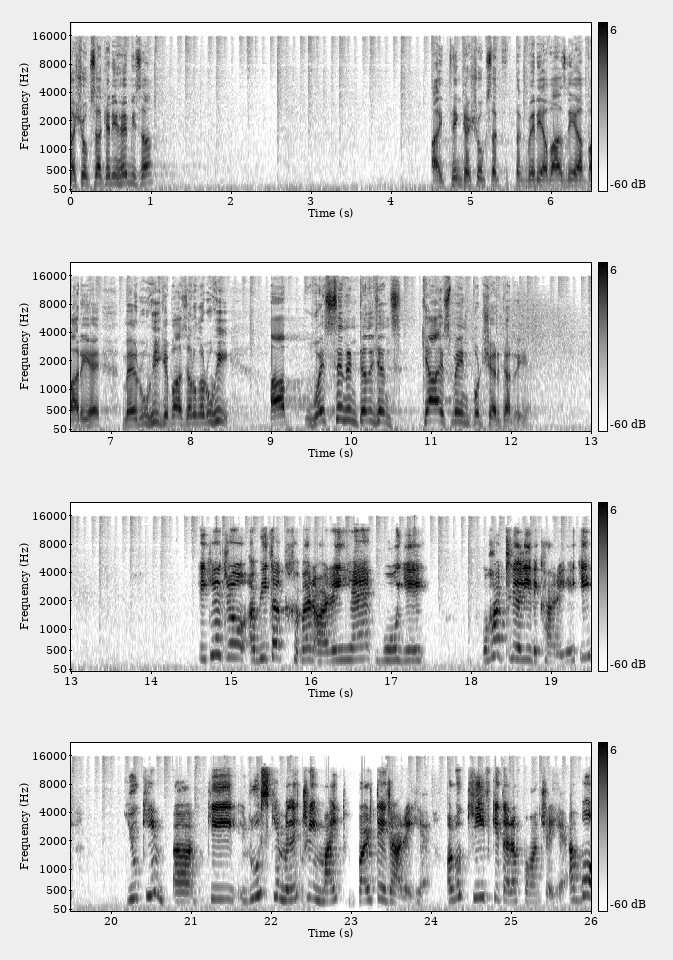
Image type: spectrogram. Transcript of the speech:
Ashok sir can you hear me sir I think Ashok sir तक मेरी आवाज़ नहीं आ पा रही है। मैं रूही के पास चलूँगा। रूही, आप वेस्टर्न इंटेलिजेंस क्या इसमें इनपुट शेयर कर रही है? देखिए, जो अभी तक खबर आ रही है, वो ये बहुत क्लियरली दिखा रही है कि यूकी की रूस की मिलिट्री माइट बढ़ते जा रही है और वो कीव की तरफ़ पहुँच रही है। अब वो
